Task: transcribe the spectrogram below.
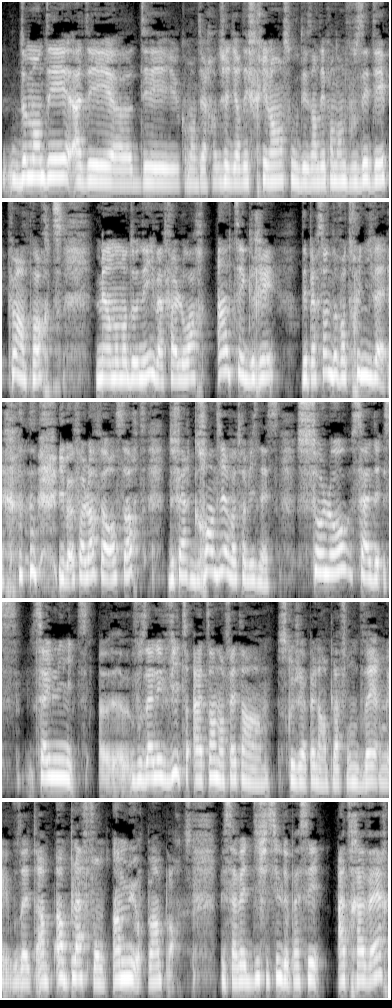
demander à des euh, des comment dire j'allais dire des freelances ou des indépendants de vous aider peu importe. Mais à un moment donné il va falloir intégrer des personnes dans votre univers. Il va falloir faire en sorte de faire grandir votre business. Solo ça a, ça a une limite. Euh, vous allez vite atteindre en fait un ce que j'appelle un plafond de verre mais vous êtes un plafond un mur peu importe. Mais ça va être difficile de passer à travers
